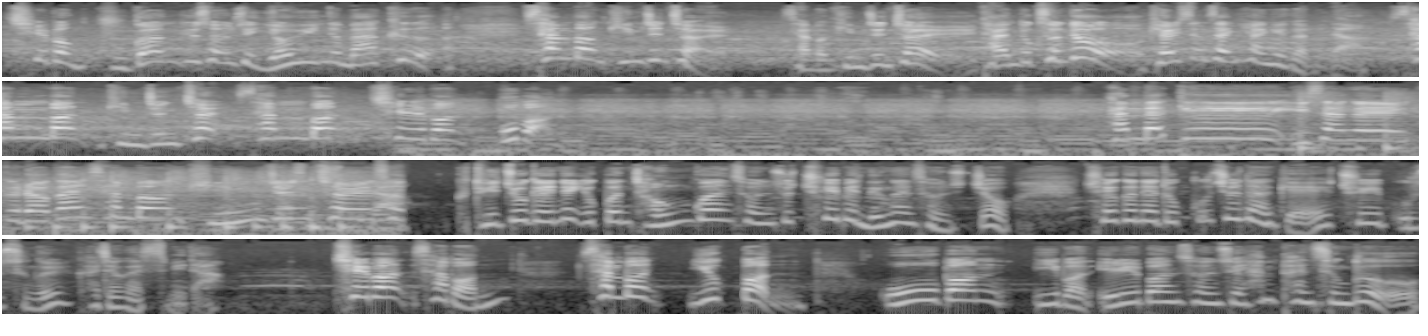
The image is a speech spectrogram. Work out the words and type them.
7번 구광규 선수의 여유 있는 마크. 3번 김준철, 4번 김준철 단독 선두 결승선 향해 갑니다. 3번 김준철, 3번, 7번, 5번. 한 바퀴 이상을 끌어간 3번 김준철 선. 그 뒤쪽에 있는 6번 정관 선수 추입에 능한 선수죠. 최근에도 꾸준하게 추입 우승을 가져갔습니다. 7번, 4번, 3번, 6번, 5번, 2번, 1번 선수의 한판 승부.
